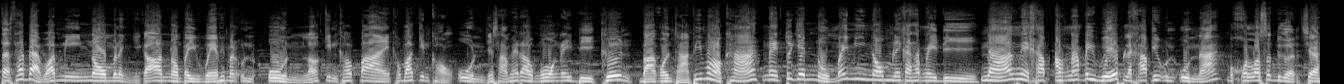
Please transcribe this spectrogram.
แต่ถ้าแบบว่ามีนมอะไรอย่างงี้ก็เอานมไปเวฟให้มันอุ่นๆ แล้วกินเข้าไปเขาว่ากินของอุ่น จะทำให้เราง่วงได้ดีขึ้น บางคนถามพี่หมอคะในตู้เย็นหนูไม่มีนมเลยค่ะทำไงดีน้ำไงครับเอาน้ำไปเวฟเลยครับกินอุ่นๆนะบางคนรอสะเดือดเชียว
